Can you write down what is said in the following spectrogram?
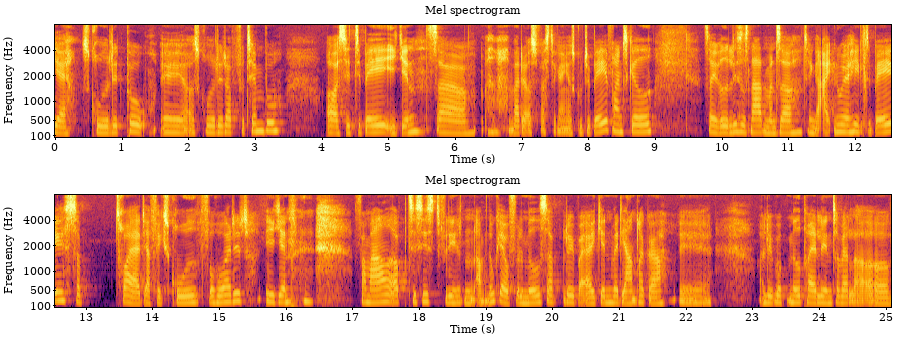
ja, skruede lidt på øh, og skruede lidt op for tempo, og set tilbage igen, så var det også første gang, jeg skulle tilbage fra en skade. Så jeg ved, lige så snart man så tænker, ej, nu er jeg helt tilbage, så tror jeg, at jeg fik skruet for hurtigt igen. for meget op til sidst, fordi sådan, om nu kan jeg jo følge med, så løber jeg igen, hvad de andre gør. Øh, og løber med på alle intervaller, og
